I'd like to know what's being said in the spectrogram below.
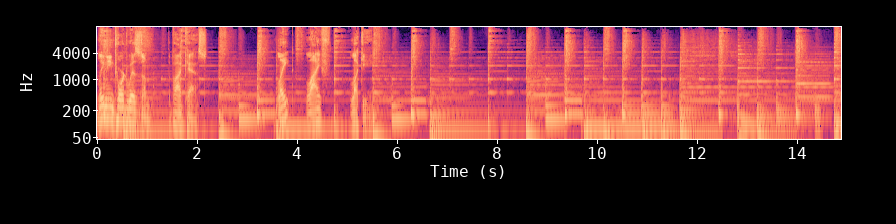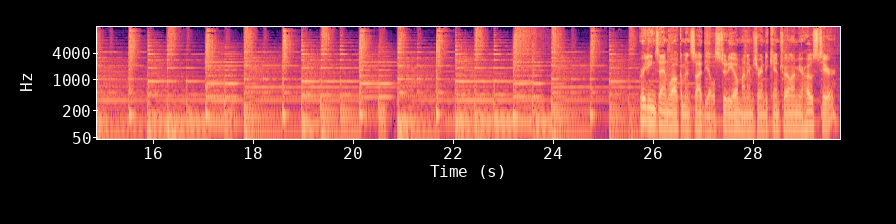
Leaning Toward Wisdom, the podcast. Late Life Lucky. Greetings and welcome inside the Yellow Studio. My name is Randy Cantrell. I'm your host here.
